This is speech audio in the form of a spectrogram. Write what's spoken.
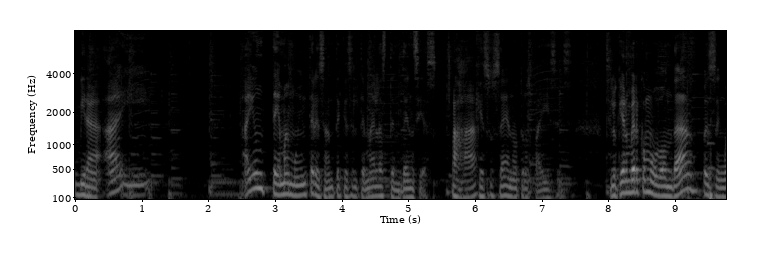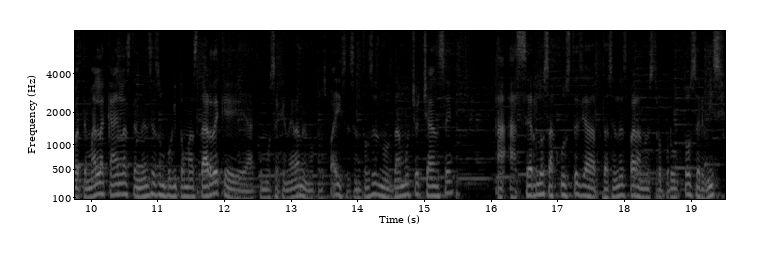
Mira, hay, hay un tema muy interesante que es el tema de las tendencias. Ajá. ¿Qué sucede en otros países? Si lo quieren ver como bondad, pues en Guatemala caen las tendencias un poquito más tarde que a como se generan en otros países. Entonces nos da mucho chance a hacer los ajustes y adaptaciones para nuestro producto o servicio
